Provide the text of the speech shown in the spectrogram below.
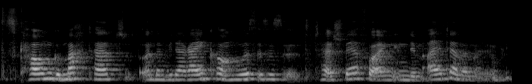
das kaum gemacht hat und dann wieder reinkommen muss, ist es total schwer, vor allem in dem Alter, weil man irgendwie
